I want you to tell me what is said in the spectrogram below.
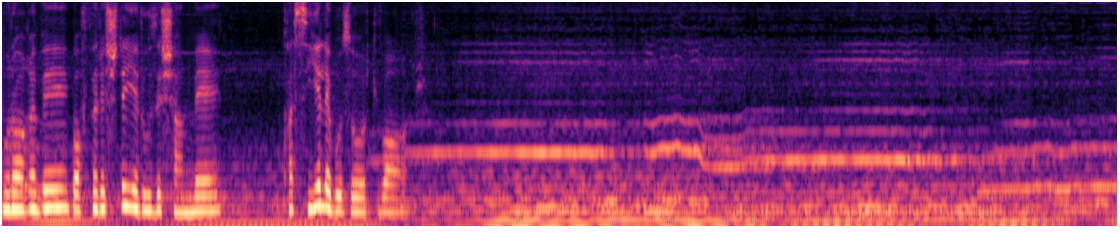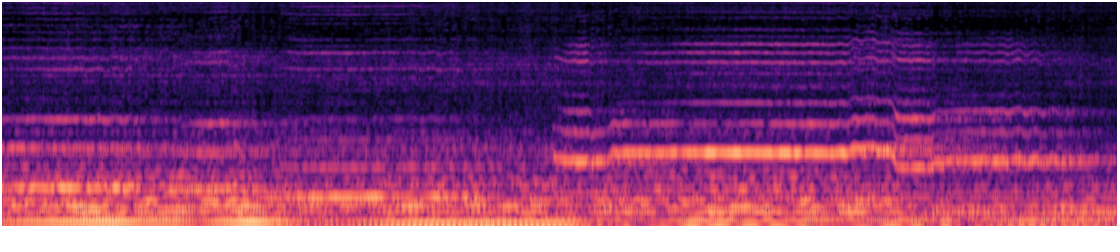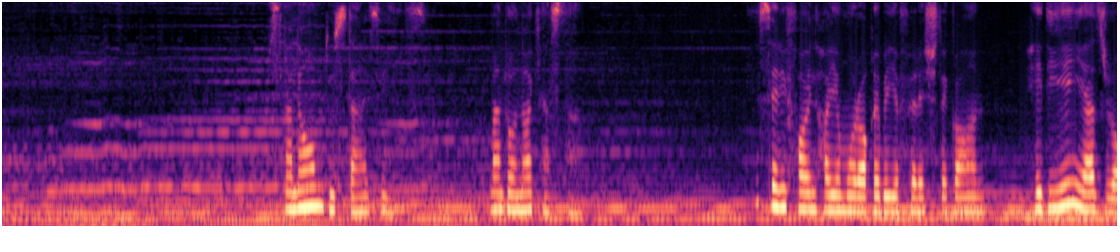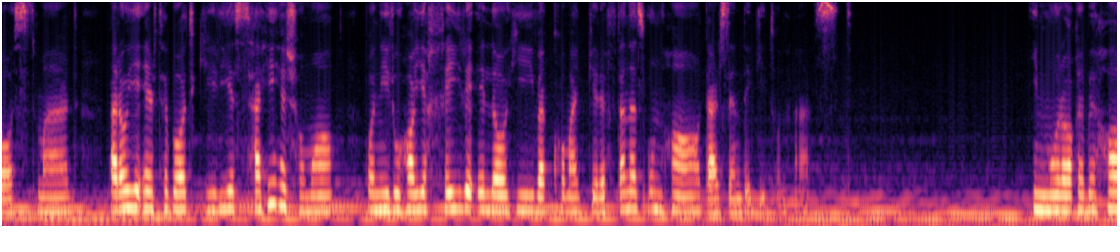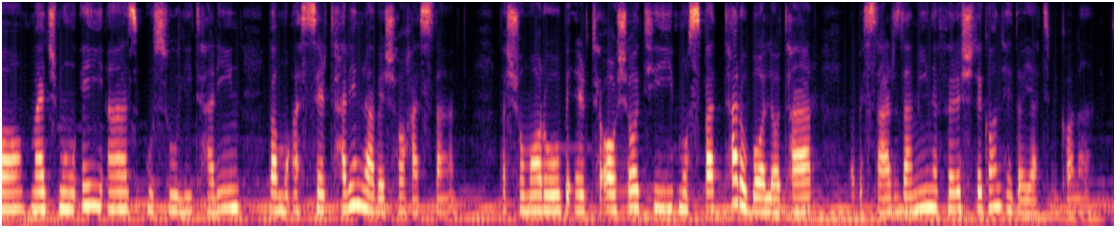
مراقبه با فرشته روز شنبه کاسیل بزرگوار. دوست عزیز من روناک هستم. این سری فایل های مراقبه فرشتگان هدیه ای از راست مرد برای ارتباط گیری صحیح شما با نیروهای خیر الهی و کمک گرفتن از اونها در زندگیتون هست. این مراقبه ها مجموعه ای از اصولی ترین و مؤثرترین روش ها هستند. و شما رو به ارتعاشاتی مثبتتر و بالاتر و به سرزمین فرشتگان هدایت می کنند.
